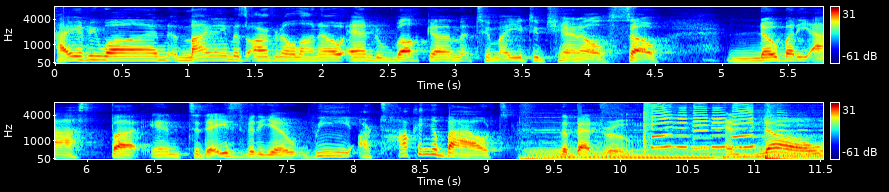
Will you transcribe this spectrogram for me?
Hi everyone, my name is Arvin Olano and welcome to my YouTube channel. So, nobody asked, but in today's video, we are talking about the bedroom. And no,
